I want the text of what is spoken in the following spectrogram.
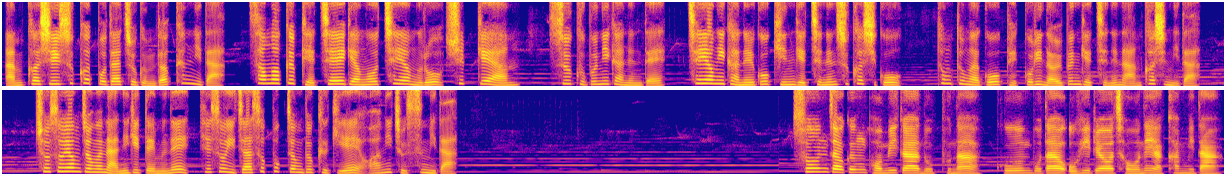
암컷이 수컷보다 조금 더 큽니다. 성어급 개체의 경우 체형으로 쉽게 암, 수 구분이 가는데 체형이 가늘고 긴 개체는 수컷이고 통통하고 배꼴이 넓은 개체는 암컷입니다. 초소형 종은 아니기 때문에 해소이자 소폭 정도 크기의 어항이 좋습니다. 수온 적응 범위가 높으나 고온보다 오히려 저온에 약합니다.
